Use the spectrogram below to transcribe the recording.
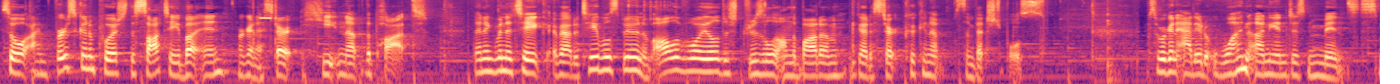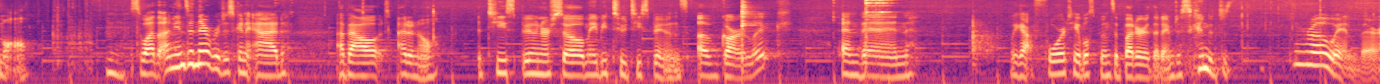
So I'm first gonna push the saute button. We're gonna start heating up the pot. Then I'm gonna take about a tablespoon of olive oil, just drizzle it on the bottom. We gotta start cooking up some vegetables. So we're gonna add in one onion, just minced small. So while the onion's in there, we're just gonna add about, I don't know, a teaspoon or so, maybe two teaspoons of garlic. And then we got four tablespoons of butter that I'm just gonna just throw in there.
